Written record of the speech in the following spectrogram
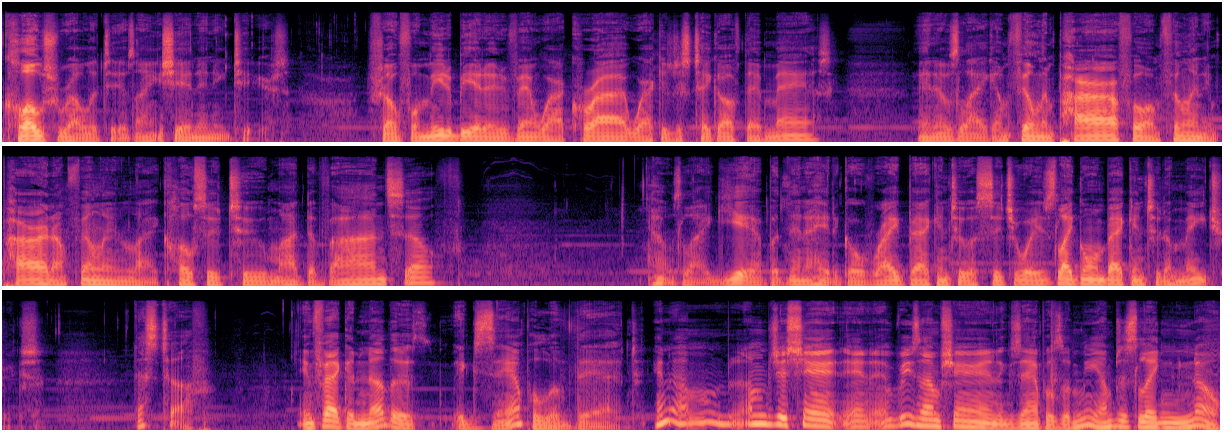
Close relatives, I ain't shed any tears. So for me to be at an event where I cried, where I could just take off that mask, and it was like I'm feeling powerful, I'm feeling empowered, I'm feeling like closer to my divine self. I was like, yeah, but then I had to go right back into a situation. It's like going back into the matrix. That's tough. In fact, another example of that, and I'm, I'm just sharing, and the reason I'm sharing examples of me, I'm just letting you know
